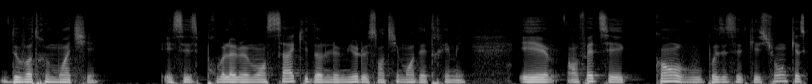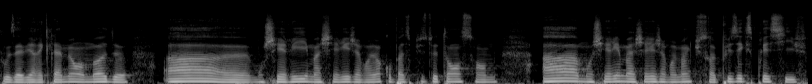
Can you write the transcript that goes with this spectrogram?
de votre moitié? Et c'est probablement ça qui donne le mieux le sentiment d'être aimé. Et en fait, c'est quand vous posez cette question, qu'est-ce que vous avez réclamé en mode ah, euh, mon chéri, ma chérie, j'aimerais bien qu'on passe plus de temps ensemble. Ah, mon chéri, ma chérie, j'aimerais bien que tu sois plus expressif.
